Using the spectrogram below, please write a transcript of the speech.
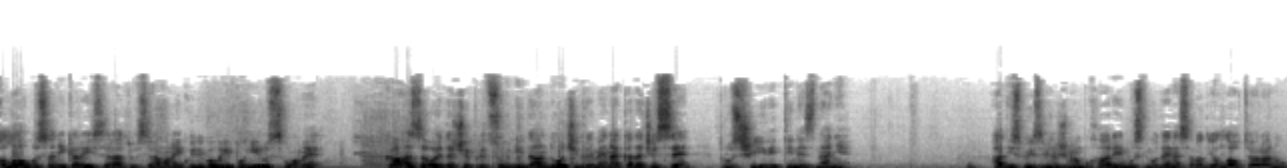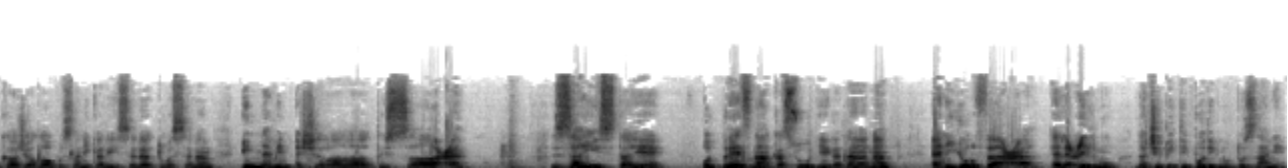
Allahu poslanik se salatu vesselam onaj koji ne govori po hiru svome kazao je da će pred sudnji dan doći vremena kada će se proširiti neznanje. Hadis koji izvilježi imam Buharija i muslim od Enesa radijallahu ta'ala anhu kaže Allahu poslanik alejhi salatu vesselam inna min ashrati sa'a zaista je od predznaka sudnjega dana en yurfa'a al-ilmu da će biti podignuto znanje.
